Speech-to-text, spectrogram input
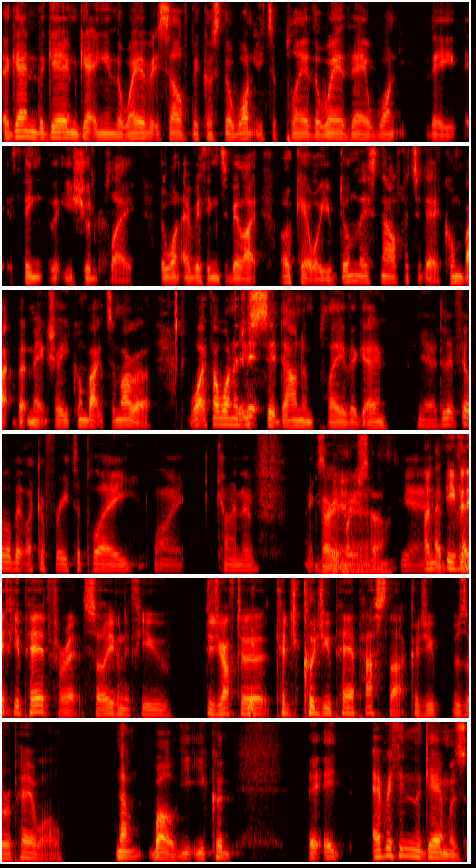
again the game getting in the way of itself because they want you to play the way they want they think that you should play. They want everything to be like okay well you've done this now for today. Come back but make sure you come back tomorrow. What if i want to Did just sit down and play the game? Yeah, did it feel a bit like a free to play like kind of Very much so. Yeah. And I- even I- if you paid for it, so even if you did, you have to could you, could you pay past that? Could you was there a paywall? No, well, you, you could. It, it everything in the game was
